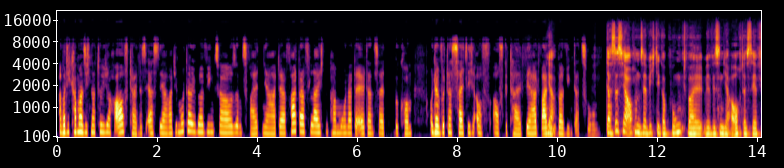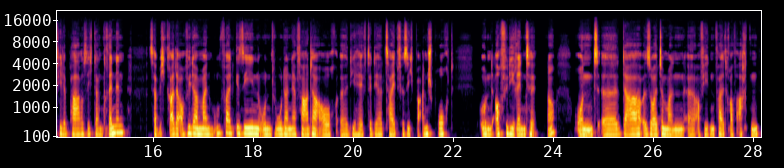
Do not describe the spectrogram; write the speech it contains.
Aber die kann man sich natürlich auch aufteilen. Das erste Jahr war die Mutter überwiegend zu Hause, im zweiten Jahr hat der Vater vielleicht ein paar Monate Elternzeit bekommen und dann wird das zeitlich auf, aufgeteilt. Wer hat wann ja. überwiegend erzogen? Das ist ja auch ein sehr wichtiger Punkt, weil wir wissen ja auch, dass sehr viele Paare sich dann trennen. Das habe ich gerade auch wieder in meinem Umfeld gesehen und wo dann der Vater auch äh, die Hälfte der Zeit für sich beansprucht und auch für die Rente. Ne? Und äh, da sollte man äh, auf jeden Fall drauf achten,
